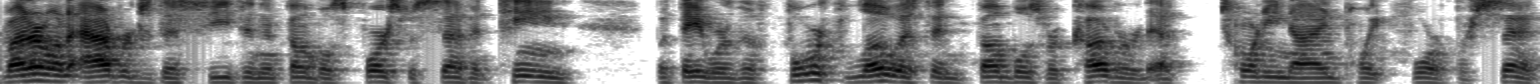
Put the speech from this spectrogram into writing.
right around average this season in fumbles forced was 17, but they were the fourth lowest in fumbles recovered at 29.4%.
